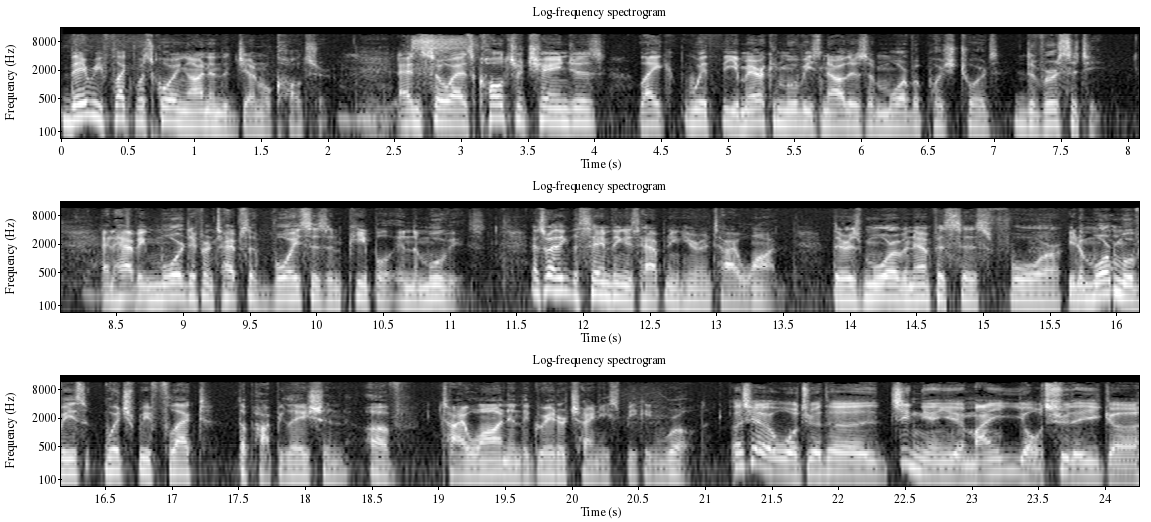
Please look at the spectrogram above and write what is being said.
they reflect what's going on in the general culture. And so as culture changes, like with the American movies now, there's a more of a push towards diversity and having more different types of voices and people in the movies. And so I think the same thing is happening here in Taiwan. There's more of an emphasis for, you know, more movies which reflect the population of Taiwan and the greater Chinese speaking world. 而且我觉得近年也蛮有趣的一个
